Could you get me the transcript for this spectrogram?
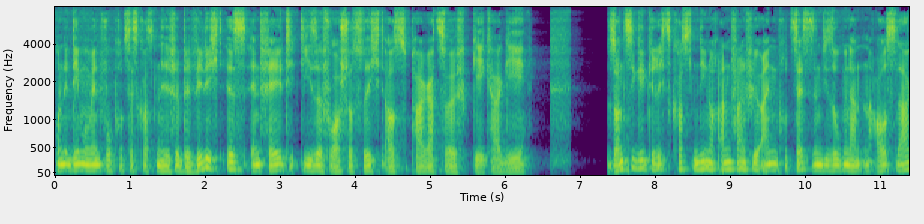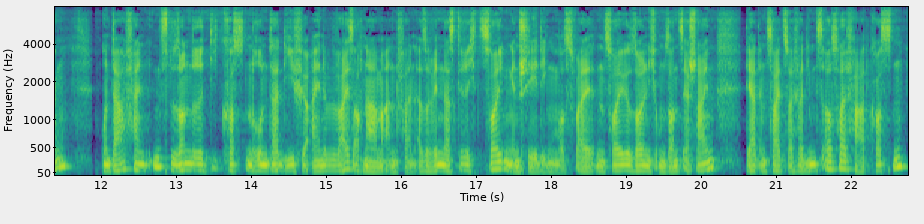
Und in dem Moment, wo Prozesskostenhilfe bewilligt ist, entfällt diese Vorschusssicht aus 12 GKG. Sonstige Gerichtskosten, die noch anfallen für einen Prozess, sind die sogenannten Auslagen. Und da fallen insbesondere die Kosten runter, die für eine Beweisaufnahme anfallen. Also wenn das Gericht Zeugen entschädigen muss, weil ein Zeuge soll nicht umsonst erscheinen, der hat im Zeitzoll Dienstausfall Fahrtkosten,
